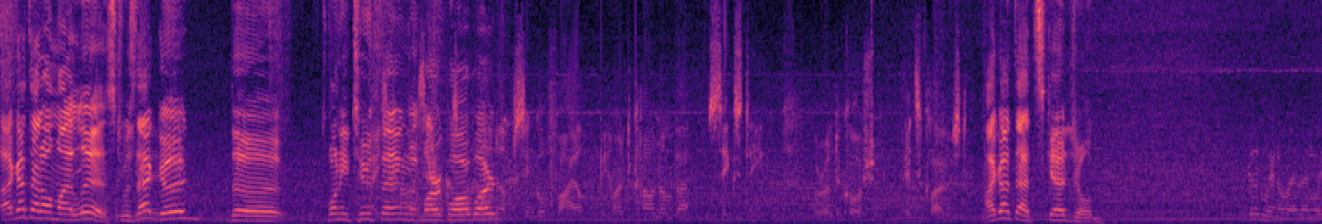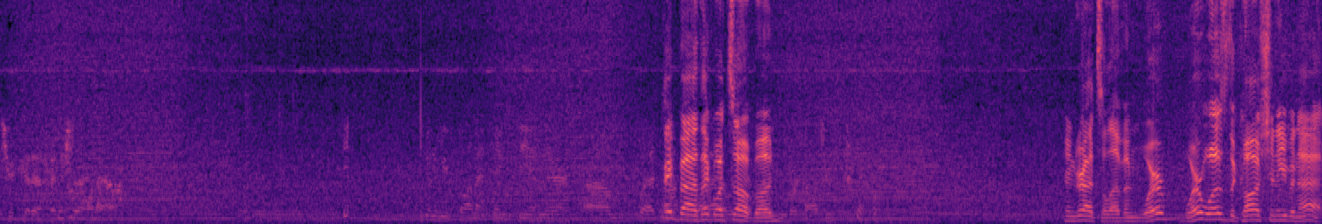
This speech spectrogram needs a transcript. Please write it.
I got that on my list. Was that good? The 22 thing with Mark Line Wahlberg. single file behind car number 16. We're under caution. It's closed. I got that scheduled. Good win, 11. Wish we could have finished that one out. It's gonna be fun, I think, being there. Um, but Hey, not gonna Pathic, lie, what's up, bud? Congrats, 11. Where where was the caution even at?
